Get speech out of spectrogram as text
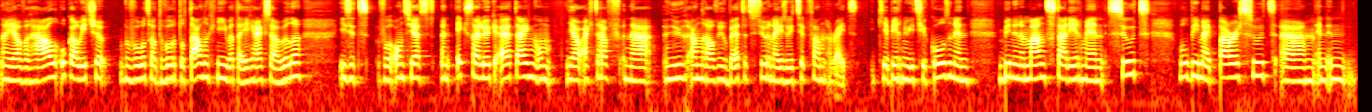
100% naar jouw verhaal. Ook al weet je bijvoorbeeld van tevoren totaal nog niet wat dat je graag zou willen, is het voor ons juist een extra leuke uitdaging om jou achteraf na een uur, anderhalf uur buiten te sturen. Dat je zoiets hebt van, right, ik heb hier nu iets gekozen en binnen een maand staat hier mijn suit will be my power suit. Um, en, en,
